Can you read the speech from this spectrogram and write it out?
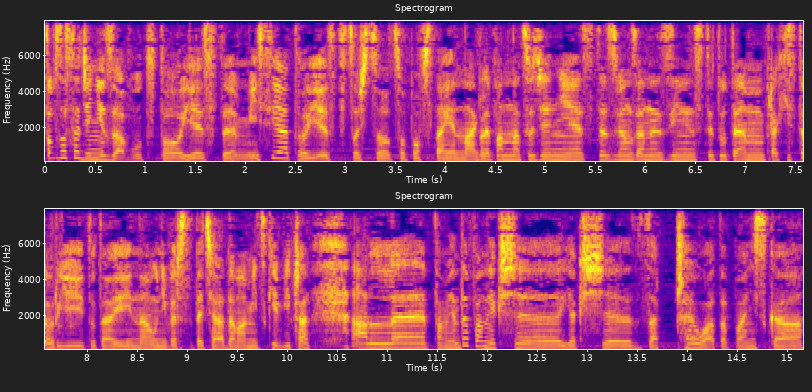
to w zasadzie nie zawód, to jest e, misja, to jest coś, co, co powstaje nagle. Pan na co dzień jest związany z Instytutem Prahistorii tutaj na Uniwersytecie Adama Mickiewicza, ale pamięta pan, jak się, jak się zaczęła ta pańska,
